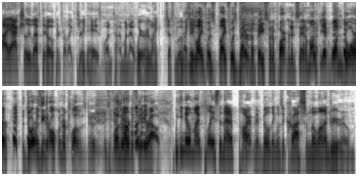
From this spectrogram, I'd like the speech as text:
I actually left it open for like three days one time when I we were like just moving. See, in. life was life was better in a basement apartment in Santa Monica. You had one door. The door was either open or closed, dude. It was- wasn't hard to figure out. Well, you know, my place in that apartment building was across from the laundry room.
